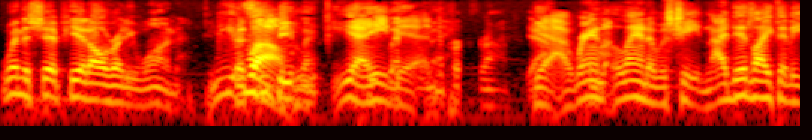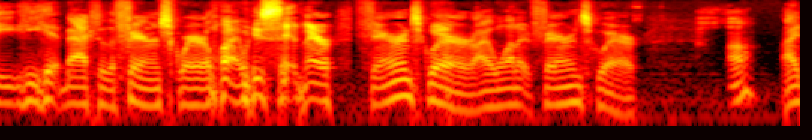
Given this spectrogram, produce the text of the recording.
when the ship he had already won. Well, he Lando- yeah, he beat did. in the first round. Yeah, Rand, Lando was cheating. I did like that he he hit back to the fair and square line when he's sitting there. Fair and square. I want it fair and square. Huh? I,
